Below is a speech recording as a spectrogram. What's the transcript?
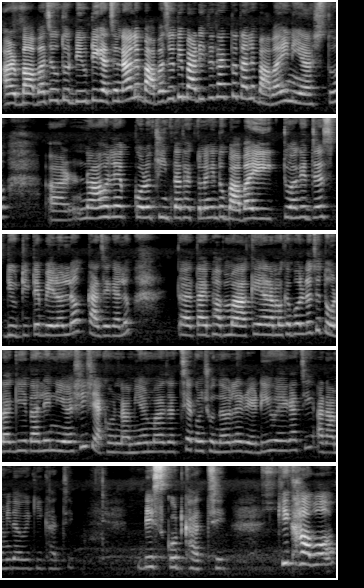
আর বাবা যেহেতু ডিউটি গেছে, নাহলে বাবা যদি বাড়িতে থাকতো, তাহলে বাবাই নিয়ে আসতো। আর না হলে কোনো চিন্তা থাকতো না, কিন্তু বাবা এই একটু আগে জাস্ট ডিউটিতে বেরোলো, কাজে গেল। তা- তাই ভাব, মাকে আর আমাকে বলল যে, তোরা গিয়ে তাহলে নিয়ে আসিস, এখন আমি আর মা যাচ্ছি, এখন সন্ধ্যাবেলা রেডি হয়ে গেছি, আর আমি দেখো কি খাচ্ছি। বিস্কুট খাচ্ছি। কি খাব?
